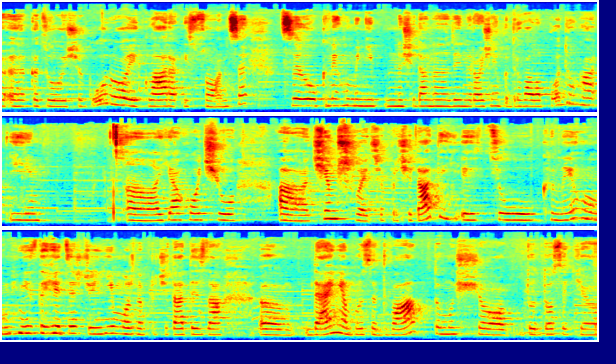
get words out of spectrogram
е, Кадзуо Шигуро і Клара і Сонце. Цю книгу мені нещодавно на день народження подарувала подруга, і а, я хочу а, чим швидше прочитати е, цю книгу. Мені здається, що її можна прочитати за е, день або за два, тому що тут досить е,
